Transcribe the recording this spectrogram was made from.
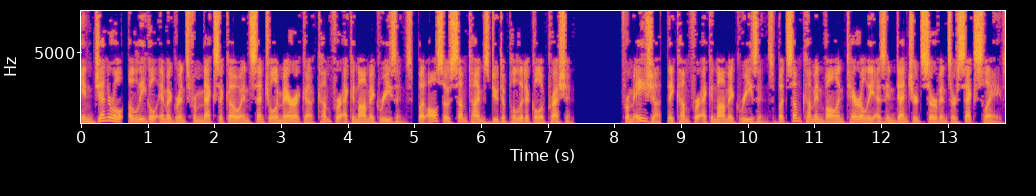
In general, illegal immigrants from Mexico and Central America come for economic reasons, but also sometimes due to political oppression. From Asia, they come for economic reasons but some come involuntarily as indentured servants or sex slaves.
